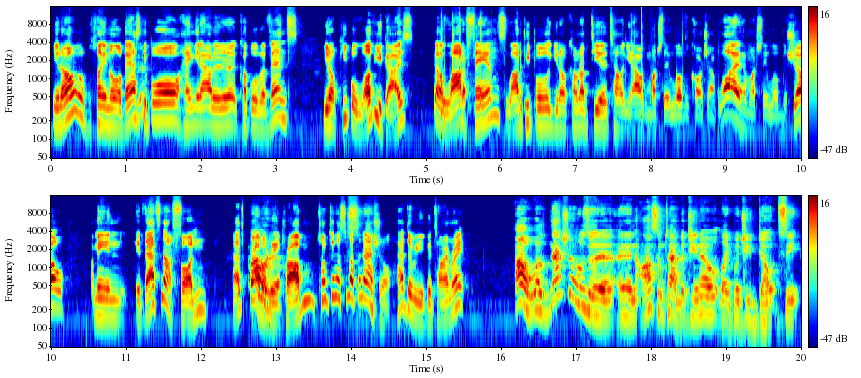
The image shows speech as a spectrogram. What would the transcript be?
You know, playing a little basketball, yeah. hanging out at a couple of events. You know, people love you guys got a lot of fans, a lot of people, you know, coming up to you telling you how much they love the Card Shop Live, how much they love the show. I mean, if that's not fun, that's probably oh. a problem. Talk to us about the National. Had to be a good time, right? Oh well, National was a, an awesome time, but you know, like what you don't see,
